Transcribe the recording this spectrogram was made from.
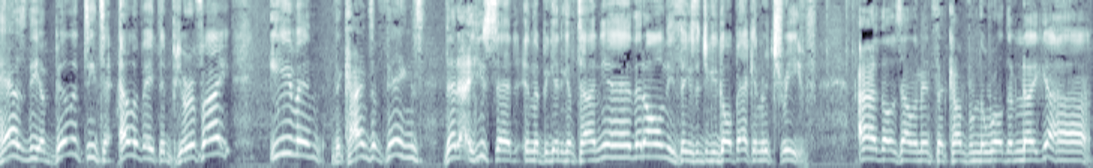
has the ability to elevate and purify even the kinds of things that he said in the beginning of Tanya that only things that you can go back and retrieve are those elements that come from the world of Naiga,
